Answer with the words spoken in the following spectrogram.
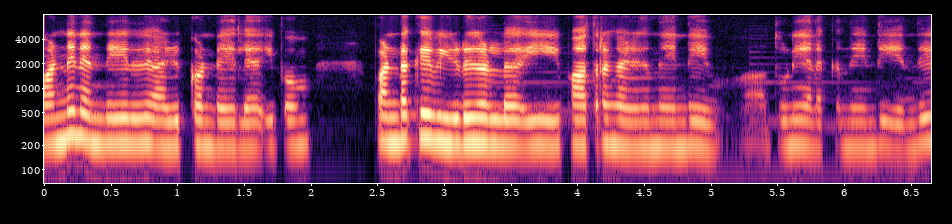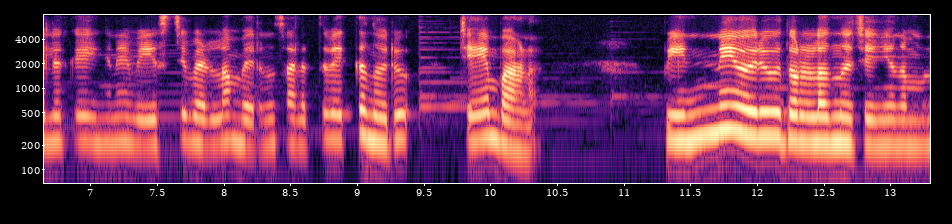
മണ്ണിന് എന്തെങ്കിലും അഴുക്കുണ്ടെങ്കിൽ ഇപ്പം പണ്ടൊക്കെ വീടുകളിൽ ഈ പാത്രം കഴുകുന്നതിന്റെയും തുണി അലക്കുന്നതിന്റെയും എന്തെങ്കിലുമൊക്കെ ഇങ്ങനെ വേസ്റ്റ് വെള്ളം വരുന്ന സ്ഥലത്ത് വെക്കുന്ന ഒരു ചേമ്പാണ്. പിന്നെ ഒരു ഇതുള്ളതെന്ന് വെച്ച് കഴിഞ്ഞാൽ നമ്മൾ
